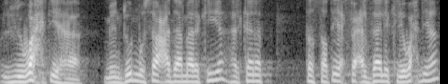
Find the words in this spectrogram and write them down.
لوحدها من دون مساعدة أمريكية؟ هل كانت تستطيع فعل ذلك لوحدها؟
